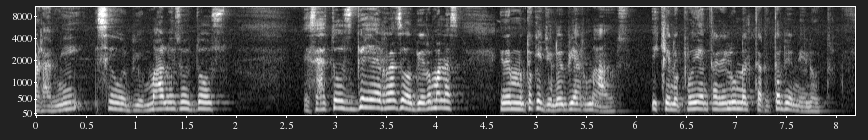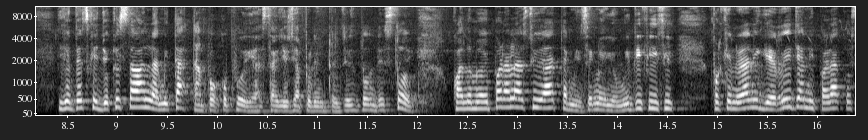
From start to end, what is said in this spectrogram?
para mí se volvió malo esos dos, esas dos guerras se volvieron malas en el momento que yo los vi armados y que no podía entrar el uno al territorio ni el otro. Y entonces que yo que estaba en la mitad tampoco podía estar. Yo decía, pero entonces, ¿dónde estoy? Cuando me voy para la ciudad también se me dio muy difícil porque no era ni guerrilla ni paracos.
